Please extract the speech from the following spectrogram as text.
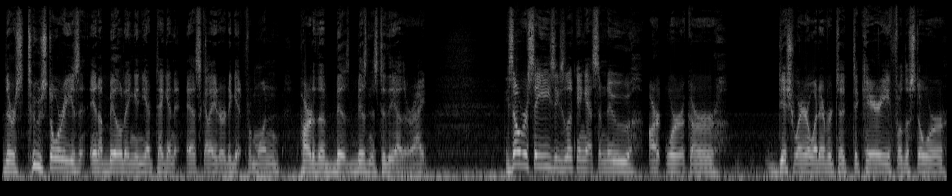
there's two stories in a building and you have to take an escalator to get from one part of the business to the other, right? He's overseas. He's looking at some new artwork or dishware or whatever to, to carry for the store.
